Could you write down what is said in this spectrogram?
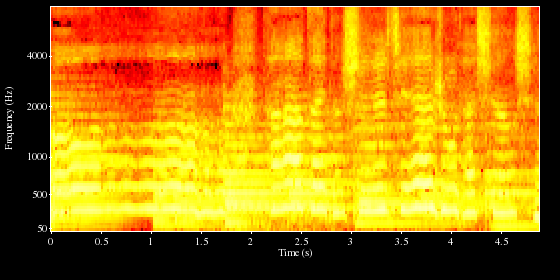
哦，他在等世界如他想象，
